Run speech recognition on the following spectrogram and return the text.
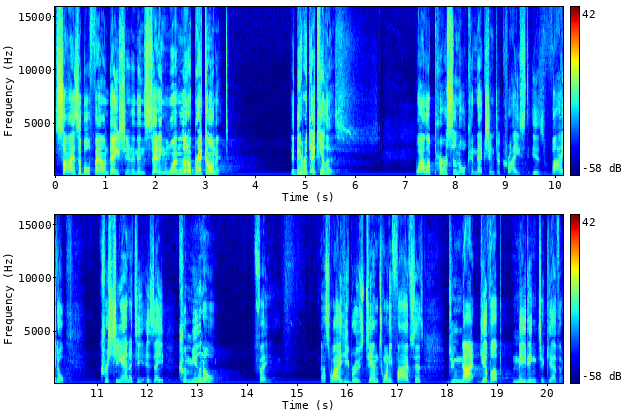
sizable foundation and then setting one little brick on it. It'd be ridiculous. While a personal connection to Christ is vital, Christianity is a communal faith. That's why Hebrews 10 25 says, Do not give up meeting together,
